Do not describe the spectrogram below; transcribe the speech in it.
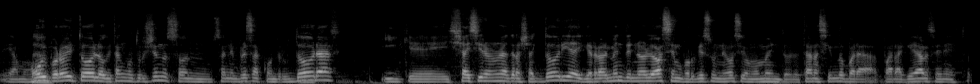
Digamos, Claro. Hoy por hoy todo lo que están construyendo son, son empresas constructoras y que ya hicieron una trayectoria y que realmente no lo hacen porque es un negocio de momento, lo están haciendo para, para quedarse en esto.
